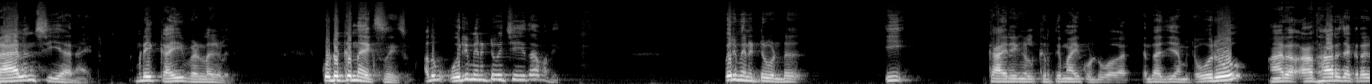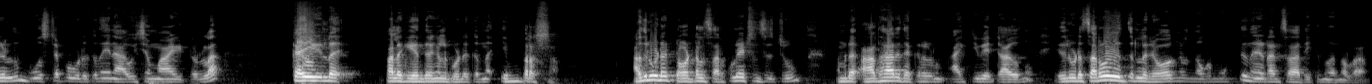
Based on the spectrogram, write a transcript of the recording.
ബാലൻസ് ചെയ്യാനായിട്ട് നമ്മുടെ ഈ കൈ വെള്ളകളിൽ കൊടുക്കുന്ന എക്സസൈസും അതും ഒരു മിനിറ്റ് വെച്ച് ചെയ്താൽ മതി. ഒരു മിനിറ്റ് കൊണ്ട് ഈ കാര്യങ്ങൾ കൃത്യമായി കൊണ്ടുപോകാൻ എന്താ ചെയ്യാൻ പറ്റും? ഓരോ ആധാര ചക്രകളിലും ബൂസ്റ്റപ്പ് കൊടുക്കുന്നതിന് ആവശ്യമായിട്ടുള്ള കൈകളുടെ പല കേന്ദ്രങ്ങളിൽ കൊടുക്കുന്ന ഇംപ്രഷൻ അതിലൂടെ ടോട്ടൽ സർക്കുലേഷൻ സിസ്റ്റവും നമ്മുടെ ആധാര ചക്രകളും ആക്ടിവേറ്റ് ആകുന്നു. ഇതിലൂടെ സർവവിധത്തിലുള്ള രോഗങ്ങളിൽ നമുക്ക് മുക്തി നേടാൻ സാധിക്കുന്നു എന്നുള്ളതാണ്.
